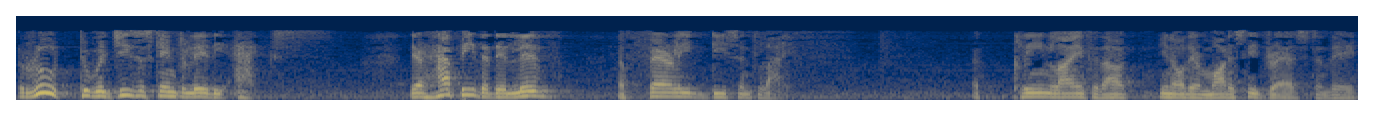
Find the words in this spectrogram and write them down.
root to which Jesus came to lay the axe. They're happy that they live a fairly decent life. A clean life without, you know, they're modestly dressed and they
